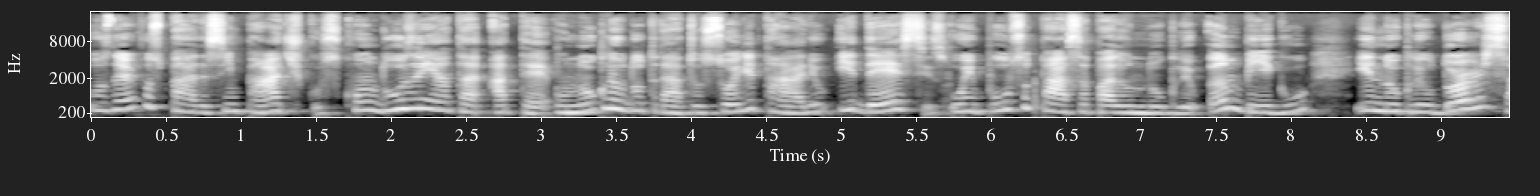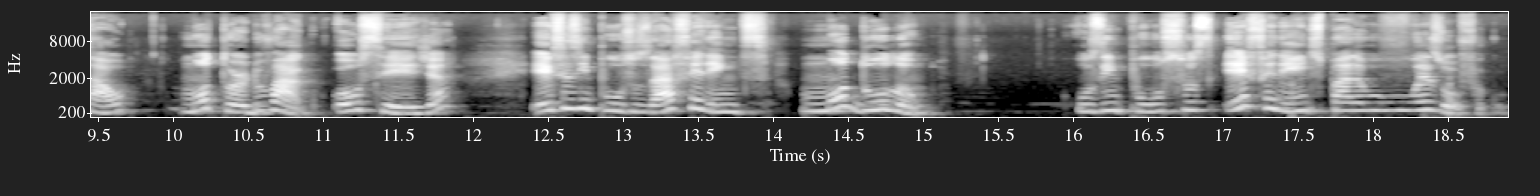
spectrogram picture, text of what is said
Os nervos parasimpáticos conduzem até o núcleo do trato solitário e desses o impulso passa para o núcleo ambíguo e núcleo dorsal motor do vago, ou seja, esses impulsos aferentes modulam os impulsos eferentes para o esôfago.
